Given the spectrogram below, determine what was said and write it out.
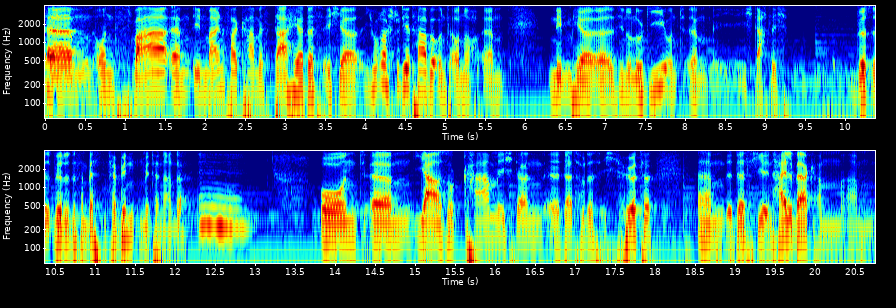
Ähm, und zwar, ähm, in meinem Fall kam es daher, dass ich ja Jura studiert habe und auch noch ähm, nebenher äh, Sinologie und ähm, ich dachte, ich würde, würde das am besten verbinden miteinander. Mm. Und ähm, ja, so kam ich dann äh, dazu, dass ich hörte, ähm, dass hier in Heidelberg am, am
